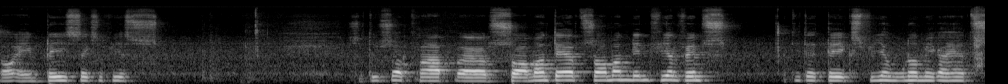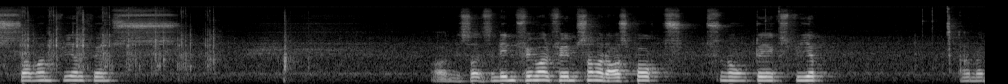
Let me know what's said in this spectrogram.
øh, og AMD 86. Så det er så fra øh, sommeren der, sommeren 1994, de der DX 400 MHz, sommeren 94. Og så, så 1995 har man også brugt sådan nogle DX4 har man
